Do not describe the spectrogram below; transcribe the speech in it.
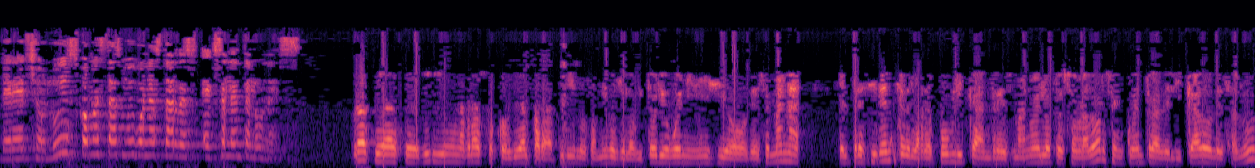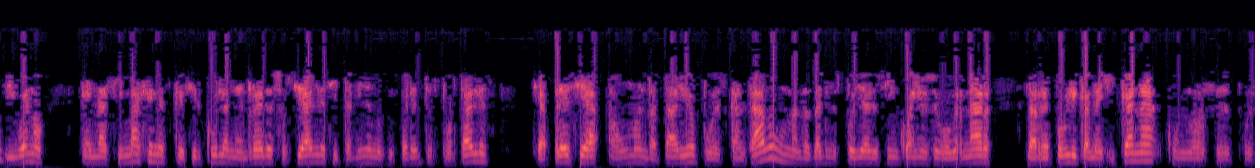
derecho. Luis, ¿cómo estás? Muy buenas tardes. Excelente lunes. Gracias, Viri. Un abrazo cordial para ti y los amigos del auditorio. Buen inicio de semana. El presidente de la República, Andrés Manuel López Obrador, se encuentra delicado de salud y bueno, en las imágenes que circulan en redes sociales y también en los diferentes portales, se aprecia a un mandatario pues cansado, un mandatario después ya de cinco años de gobernar la República Mexicana con los eh, pues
